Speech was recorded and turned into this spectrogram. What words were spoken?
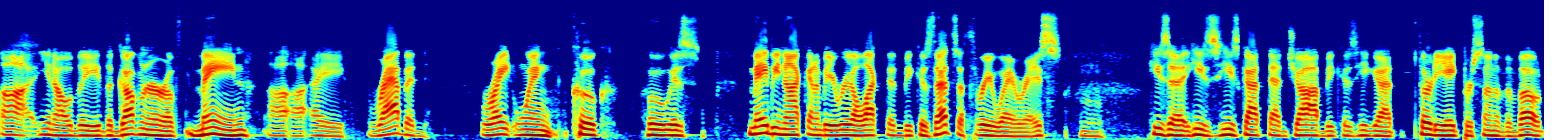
Uh, you know, the, the governor of Maine, uh, a rabid right wing kook who is maybe not going to be reelected because that's a three way race. Mm. He's a he's he's got that job because he got 38% of the vote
